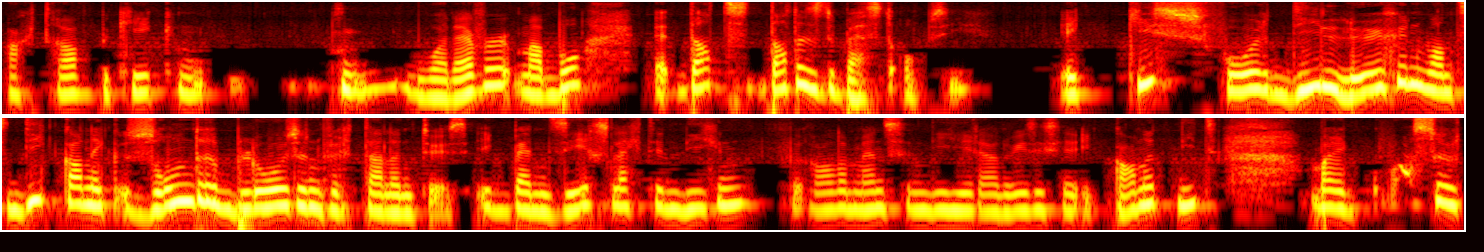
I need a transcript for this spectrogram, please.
Achteraf bekeken whatever. Maar bon, eh, dat, dat is de beste optie. Ik kies voor die leugen, want die kan ik zonder blozen vertellen thuis. Ik ben zeer slecht in liegen, voor alle mensen die hier aanwezig zijn. Ik kan het niet, maar ik was er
